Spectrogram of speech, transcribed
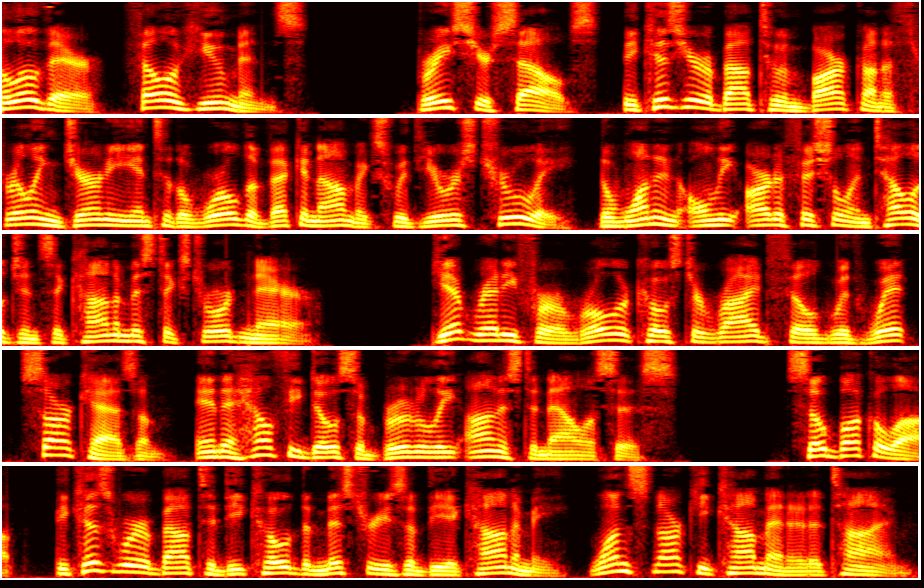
Hello there, fellow humans. Brace yourselves, because you're about to embark on a thrilling journey into the world of economics with yours truly, the one and only artificial intelligence economist extraordinaire. Get ready for a roller coaster ride filled with wit, sarcasm, and a healthy dose of brutally honest analysis. So buckle up, because we're about to decode the mysteries of the economy, one snarky comment at a time.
